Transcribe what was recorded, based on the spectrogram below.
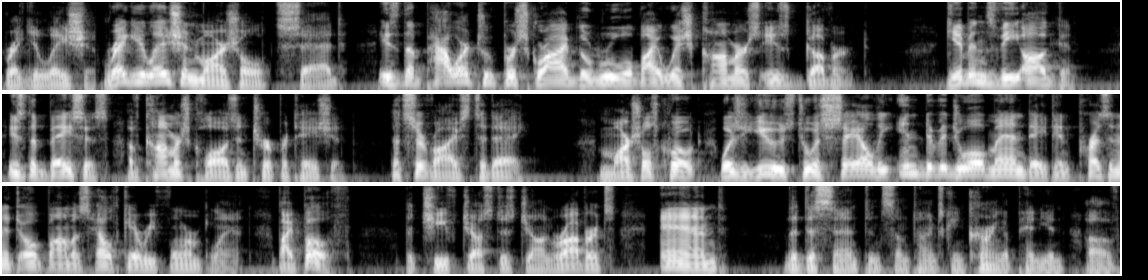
regulation. Regulation, Marshall said, is the power to prescribe the rule by which commerce is governed. Gibbons v. Ogden is the basis of Commerce Clause interpretation that survives today. Marshall's quote was used to assail the individual mandate in President Obama's healthcare reform plan by both the Chief Justice John Roberts and the dissent and sometimes concurring opinion of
